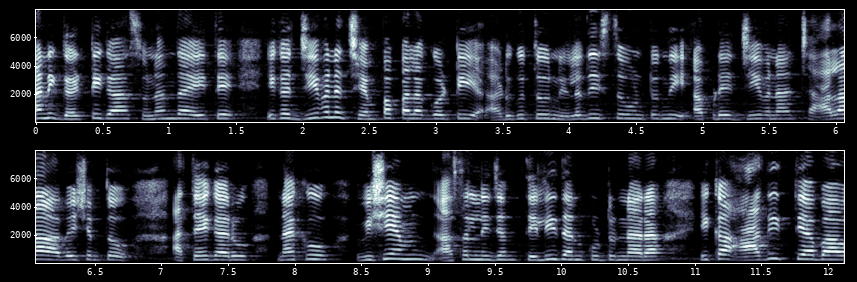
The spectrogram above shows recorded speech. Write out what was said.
అని గట్టిగా సునంద అయితే ఇక జీవన చెంప పలగొట్టి అడుగుతూ నిలదీస్తూ ఉంటుంది. అప్పుడే జీవన చాలా ఆవేశంతో అత్తయ్య గారు నాకు విషయం అసలు నిజం తెలియదు అనుకుంటున్నారా ఇక ఆదిత్య బావ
